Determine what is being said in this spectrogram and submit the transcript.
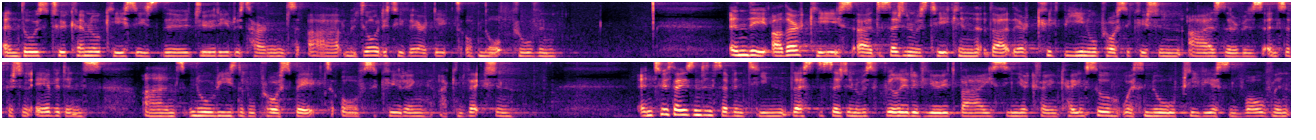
In those two criminal cases, the jury returned a majority verdict of not proven. In the other case, a decision was taken that there could be no prosecution as there was insufficient evidence and no reasonable prospect of securing a conviction In 2017, this decision was fully reviewed by Senior Crown Counsel with no previous involvement.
